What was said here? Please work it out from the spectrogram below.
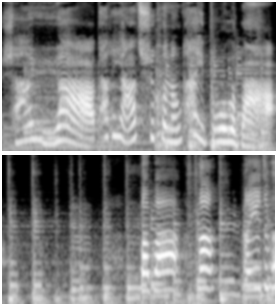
鲨鱼啊，它的牙齿可能太多了吧。爸爸，那那一只喷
